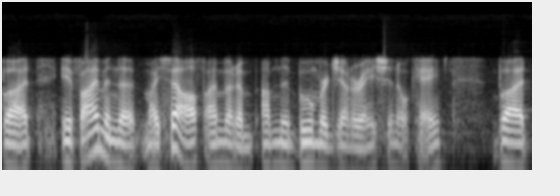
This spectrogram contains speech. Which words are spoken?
but if I'm in the myself, I'm in a I'm the boomer generation, okay. But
